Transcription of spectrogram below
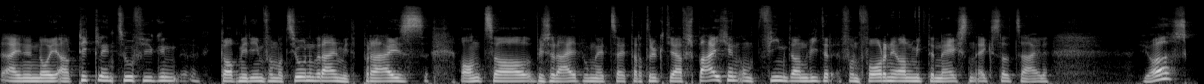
einen neuen Artikel hinzufügen, gab mir die Informationen rein mit Preis, Anzahl, Beschreibung etc., drückte auf Speichern und fing dann wieder von vorne an mit der nächsten Excel-Zeile. Ja, es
